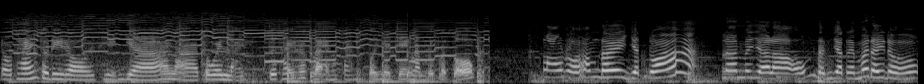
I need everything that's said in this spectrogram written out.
Đầu tháng tôi đi rồi thì hiện giờ là tôi quay lại tôi thấy rất là an tâm bởi Nha Trang làm rất là tốt. Lâu rồi không đi, dịch quá nên bây giờ là ổn định dịch rồi mới đi được.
